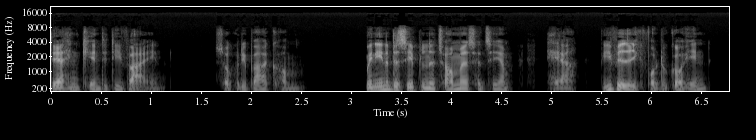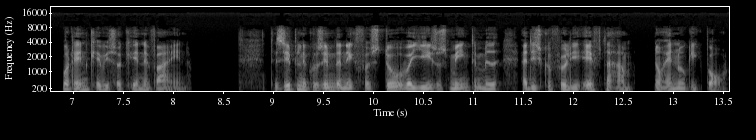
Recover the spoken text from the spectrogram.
der han kendte de vejen. Så kunne de bare komme. Men en af disciplene Thomas sagde til ham, Herre, vi ved ikke, hvor du går hen. Hvordan kan vi så kende vejen? Disciplene kunne simpelthen ikke forstå, hvad Jesus mente med, at de skulle følge efter ham, når han nu gik bort.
